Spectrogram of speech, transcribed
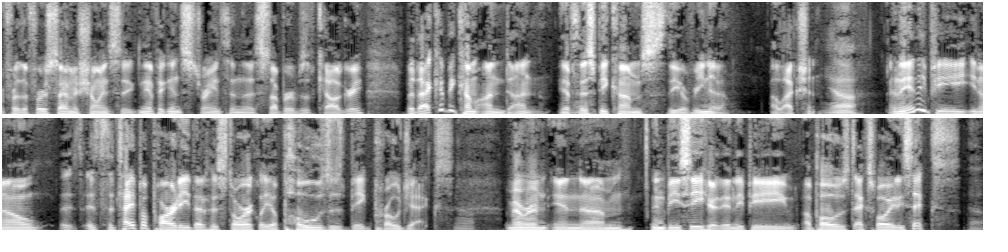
for the first time, is showing significant strength in the suburbs of Calgary. But that could become undone if yeah. this becomes the arena election. Yeah. And the NDP, you know, it's, it's the type of party that historically opposes big projects. Yeah. Remember in in, um, in BC here, the NDP opposed Expo '86. Yeah.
